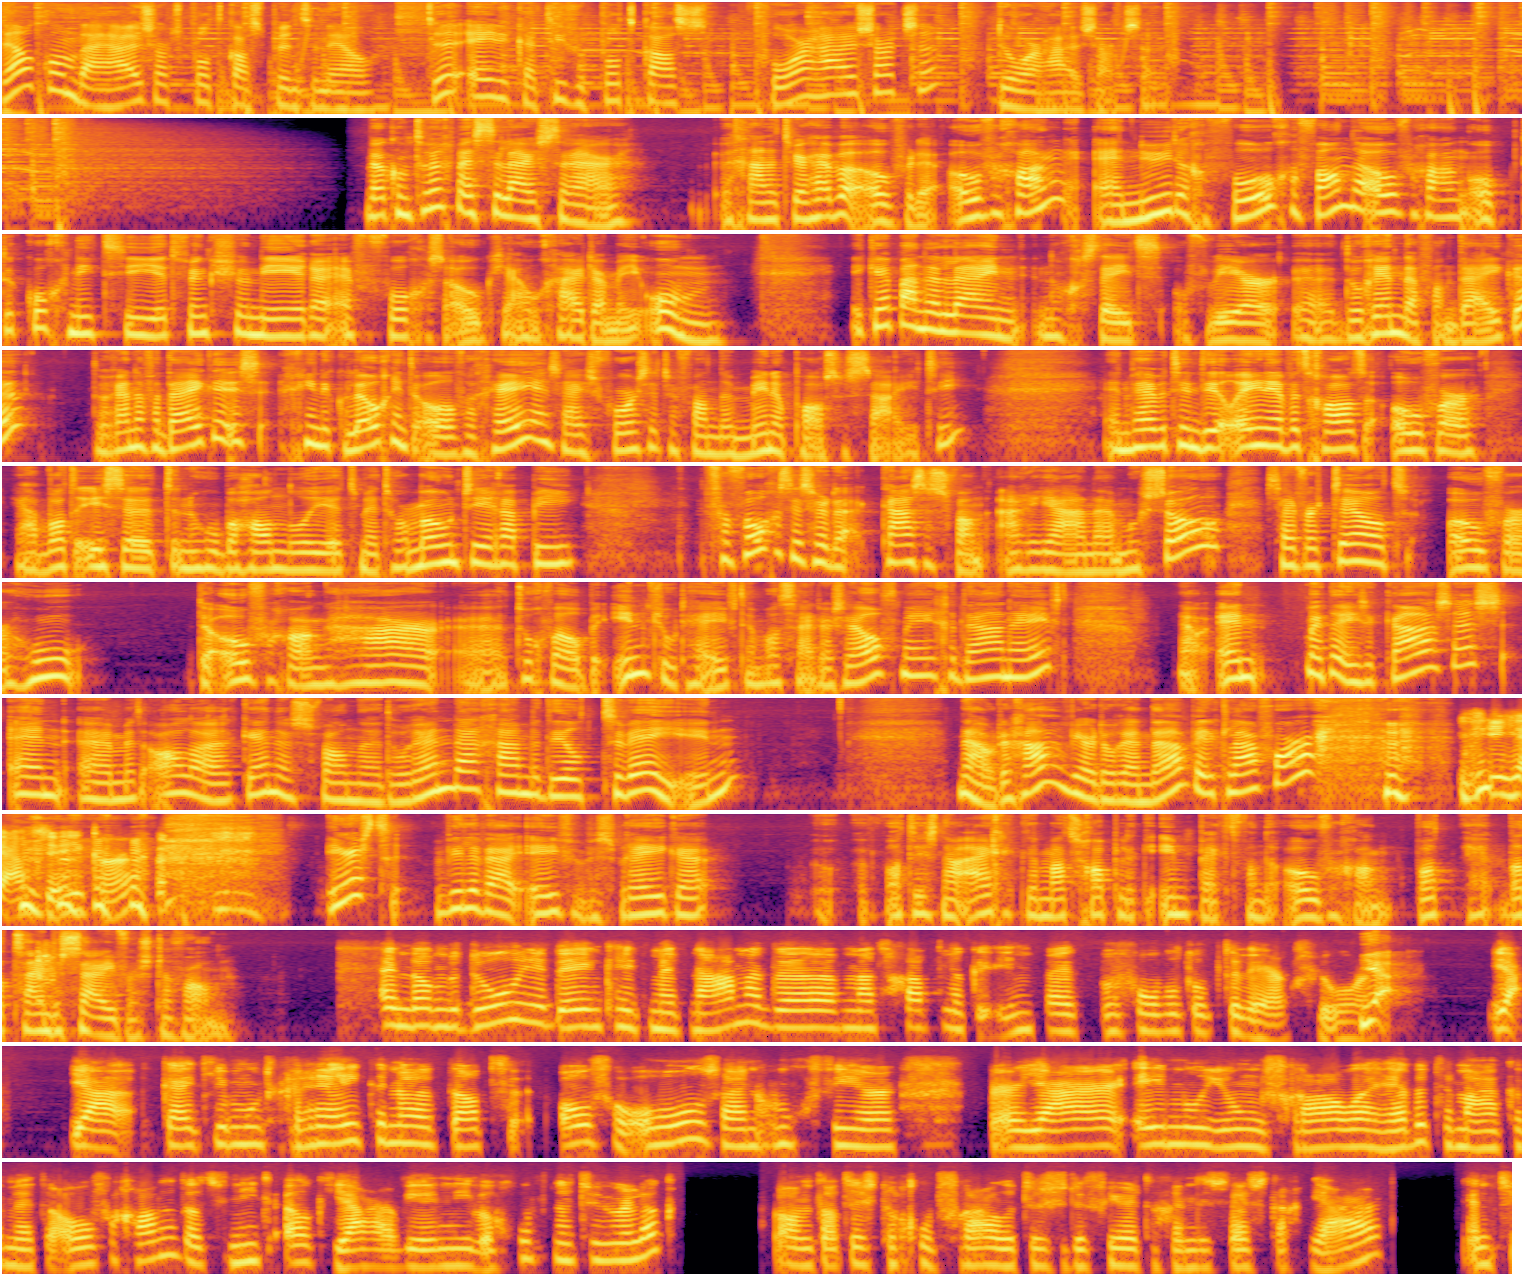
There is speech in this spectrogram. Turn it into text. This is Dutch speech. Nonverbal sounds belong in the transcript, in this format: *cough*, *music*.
Welkom bij huisartspodcast.nl, de educatieve podcast voor huisartsen door huisartsen. Welkom terug, beste luisteraar. We gaan het weer hebben over de overgang en nu de gevolgen van de overgang op de cognitie, het functioneren en vervolgens ook, ja, hoe ga je daarmee om? Ik heb aan de lijn nog steeds, of weer, uh, Dorenda van Dijken. Dorenda van Dijken is gynaecoloog in het OLVG en zij is voorzitter van de Menopause Society. En we hebben het in deel 1 hebben we het gehad over ja, wat is het en hoe behandel je het met hormoontherapie. Vervolgens is er de casus van Ariane Mousseau. Zij vertelt over hoe de overgang haar uh, toch wel beïnvloed heeft en wat zij er zelf mee gedaan heeft. Nou, en met deze casus en uh, met alle kennis van uh, Dorenda gaan we deel 2 in. Nou, daar gaan we weer, Dorenda. Ben je er klaar voor? Ja, zeker. *laughs* Eerst willen wij even bespreken wat is nou eigenlijk de maatschappelijke impact van de overgang? Wat, wat zijn de cijfers daarvan? En dan bedoel je denk ik met name de maatschappelijke impact bijvoorbeeld op de werkvloer. Ja. Ja, ja kijk, je moet rekenen dat overal zijn ongeveer per jaar 1 miljoen vrouwen hebben te maken met de overgang. Dat is niet elk jaar weer een nieuwe groep natuurlijk. Want dat is de groep vrouwen tussen de 40 en de 60 jaar. En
